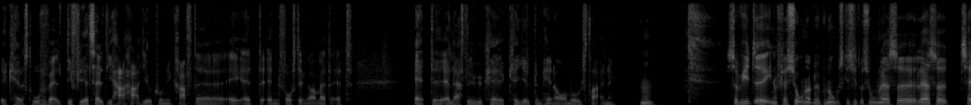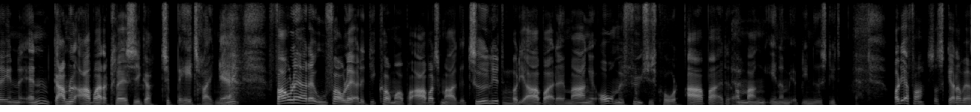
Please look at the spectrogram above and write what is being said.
et katastrofevalg. Det flertal, de har, har de jo kun i kraft af, af at, af en forestilling om, at, at, at, øh, at Lars Lykke kan, kan hjælpe dem hen over målstregen. Ikke? Mm. Så vidt uh, inflation og den økonomiske situation, lad os, uh, lad os uh, tage en anden gammel arbejderklassiker, tilbagetrækning. Ja. Ikke? Faglærte og ufaglærte, de kommer på arbejdsmarkedet tidligt, mm. og de arbejder i mange år med fysisk hårdt arbejde, ja. og mange ender med at blive nedslidt. Ja. Og derfor så skal der være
